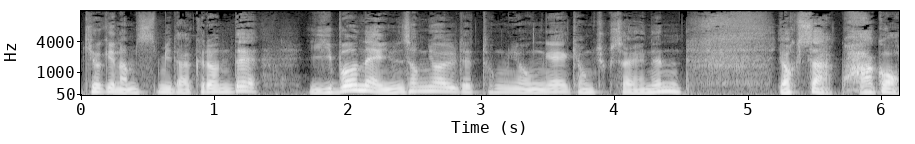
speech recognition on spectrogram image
기억에 남습니다. 그런데 이번에 윤석열 대통령의 경축사에는 역사, 과거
